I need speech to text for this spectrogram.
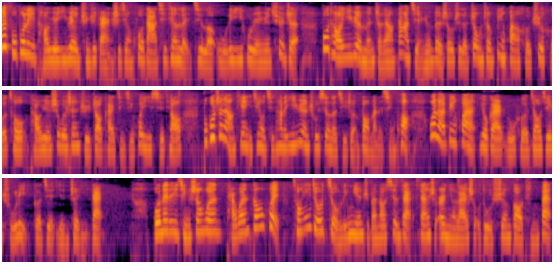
卫福部立桃园医院群聚感染事件扩大，七天累计了五例医护人员确诊。布桃医院门诊量大减，原本收治的重症病患何去何从？桃园市卫生局召开紧急会议协调。不过这两天已经有其他的医院出现了急诊爆满的情况，未来病患又该如何交接处理？各界严阵以待。国内的疫情升温，台湾灯会从一九九零年举办到现在，三十二年来首度宣告停办。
